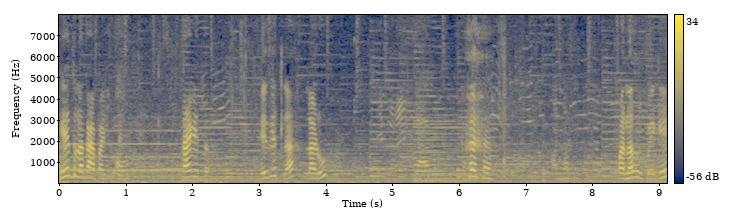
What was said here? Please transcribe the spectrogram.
घे तुला काय पाहिजे ते. काय घेत हेच घेतला? लाडू? पन्नास रुपये घे.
